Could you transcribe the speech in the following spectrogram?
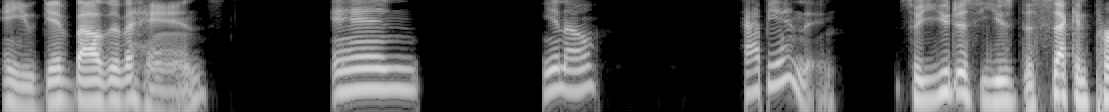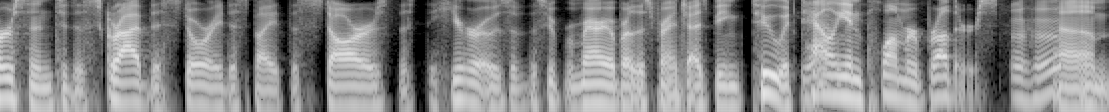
and you give Bowser the hands and you know, happy ending. So you just used the second person to describe this story, despite the stars, the, the heroes of the Super Mario Brothers franchise being two Italian yeah. plumber brothers. Mm-hmm. Um,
